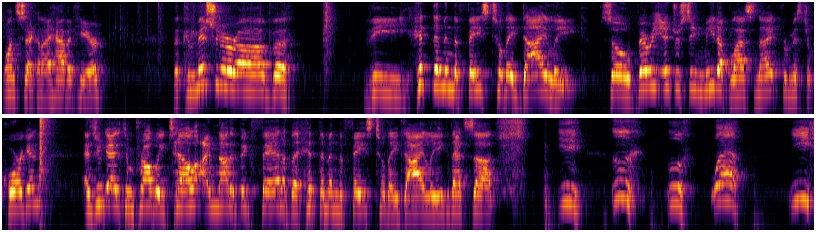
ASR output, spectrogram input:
One second, I have it here. The commissioner of uh, the Hit Them in the Face Till They Die League. So, very interesting meetup last night for Mr. Corgan. As you guys can probably tell, I'm not a big fan of the Hit Them in the Face Till They Die League. That's, uh. Eh, ugh, ugh, well, eh,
